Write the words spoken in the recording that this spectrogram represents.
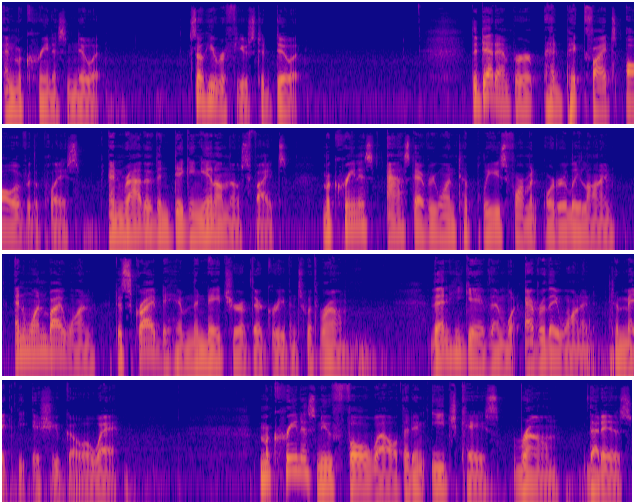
and Macrinus knew it. So he refused to do it. The dead emperor had picked fights all over the place, and rather than digging in on those fights, Macrinus asked everyone to please form an orderly line and one by one described to him the nature of their grievance with Rome. Then he gave them whatever they wanted to make the issue go away. Macrinus knew full well that in each case, Rome, that is,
